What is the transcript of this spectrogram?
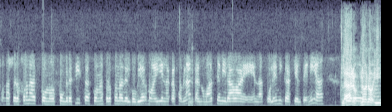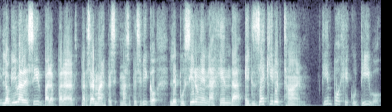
Con las personas, con los congresistas, con las personas del gobierno ahí en la Casa Blanca, nomás se miraba en las polémicas que él tenía. Claro, no, no, y lo que iba a decir, para, para, para ser más, más específico, le pusieron en la agenda executive time, tiempo ejecutivo.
